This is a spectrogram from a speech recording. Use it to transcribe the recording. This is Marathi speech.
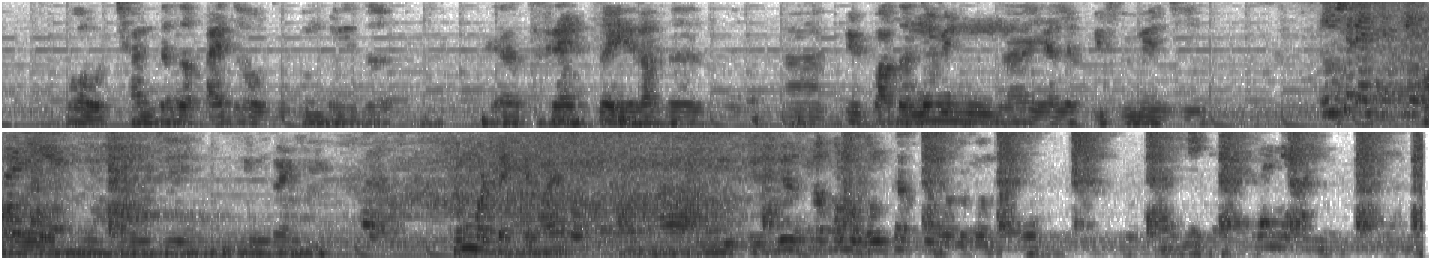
हो छान त्याचा फायदा होतो. कंपनीचं स्क्रॅचचं हे राहतं. पीक आता नवीन अं, ह्याला पीक विम्याची. इन्शुरन्सची स्कीम हो, काढली आहे. इन्शुरन्सची स्कीम काढली. बरोबर. शंभर टक्के फायदा होतो. बिझनेसला पण होतो कस्टमरला पण फायदा होतो. ठीक आहे. धन्यवाद.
